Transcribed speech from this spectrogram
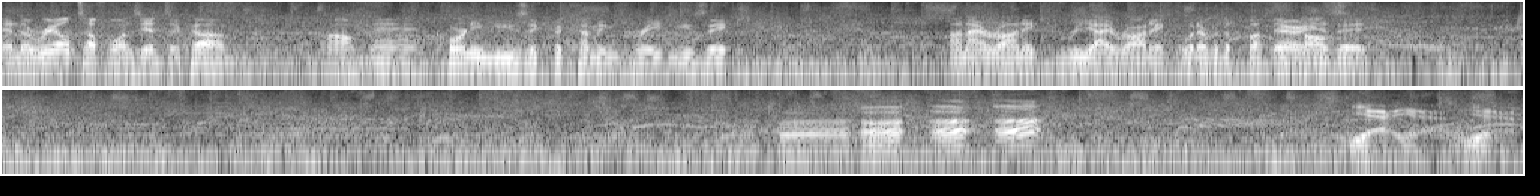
And the real tough one's yet to come. Oh man, corny music becoming great music. Unironic, re-ironic, whatever the fuck There we called is. it. Uh, uh, uh, uh. Yeah, yeah, yeah.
